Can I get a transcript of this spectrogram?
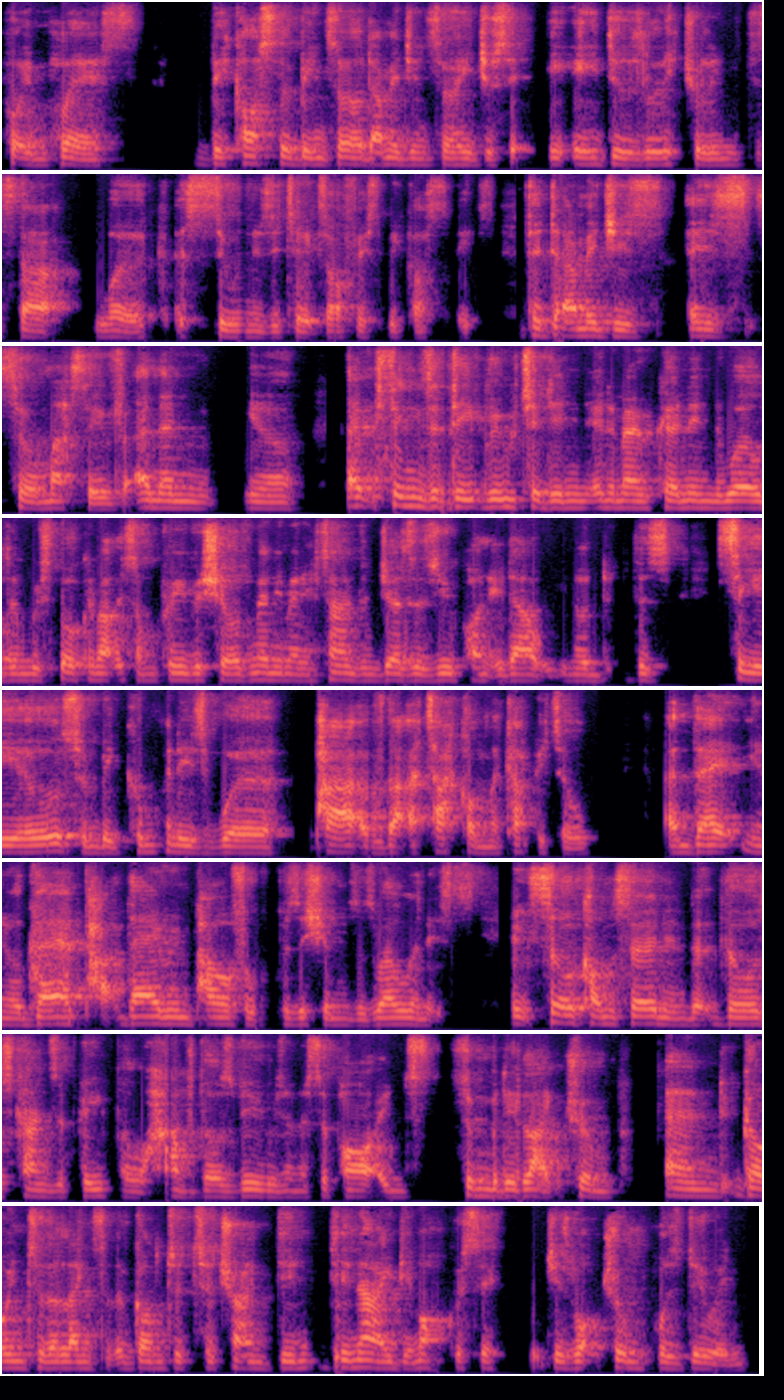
put in place because they've been so damaging. So he just he, he does literally need to start work as soon as he takes office because it's the damage is is so massive. And then you know uh, things are deep rooted in, in America and in the world, and we've spoken about this on previous shows many many times. And Jez, as you pointed out, you know there's CEOs from big companies were part of that attack on the Capitol. and they, you know, they're they're in powerful positions as well, and it's it's so concerning that those kinds of people have those views and are supporting somebody like Trump and going to the lengths that they've gone to to try and de- deny democracy, which is what Trump was doing.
